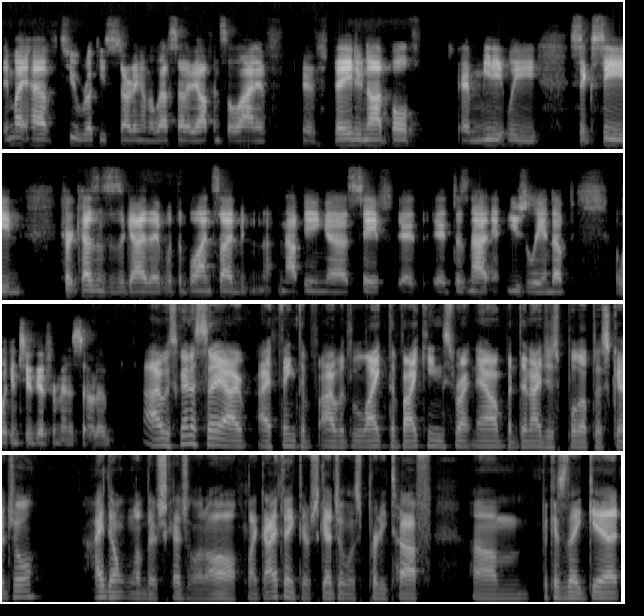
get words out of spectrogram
they might have two rookies starting on the left side of the offensive line if if they do not both immediately succeed. Kirk Cousins is a guy that, with the blind side not being uh, safe, it, it does not usually end up looking too good for Minnesota. I was gonna say I I think the I would like the Vikings right now, but then I just pulled up the schedule. I don't love their schedule at all. Like I think their schedule is pretty tough um, because they get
